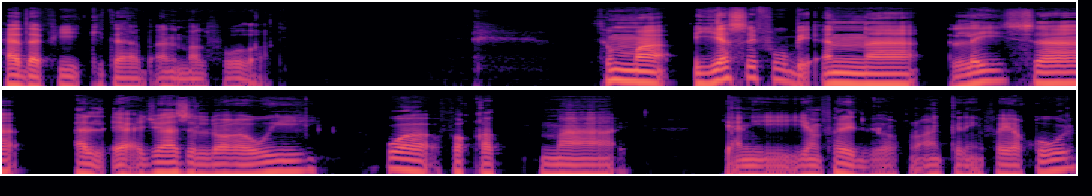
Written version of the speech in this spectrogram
هذا في كتاب الملفوظات. ثم يصف بأن ليس الإعجاز اللغوي هو فقط ما يعني ينفرد به القرآن الكريم، فيقول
